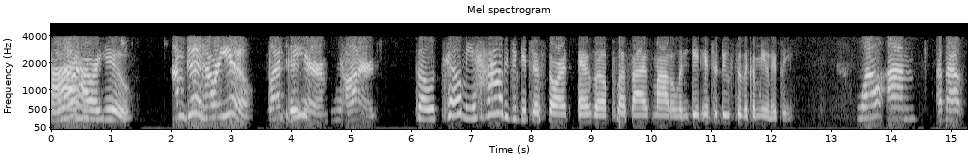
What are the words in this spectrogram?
Hi, Hello. how are you? I'm good. How are you? Glad to Good. be here. I'm honored. So tell me, how did you get your start as a plus size model and get introduced to the community? Well, um, about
